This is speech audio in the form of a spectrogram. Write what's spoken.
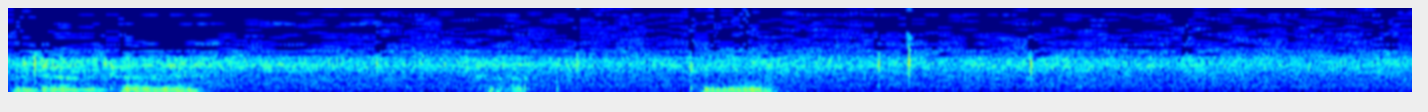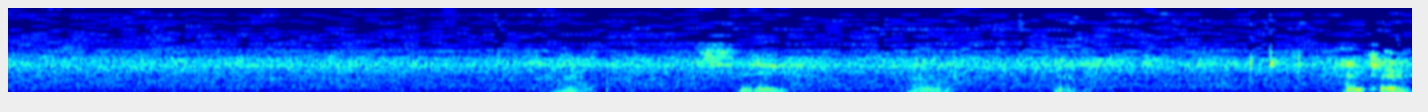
face. www. Uh, Google. Let's see. Oh, yeah. Enter.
